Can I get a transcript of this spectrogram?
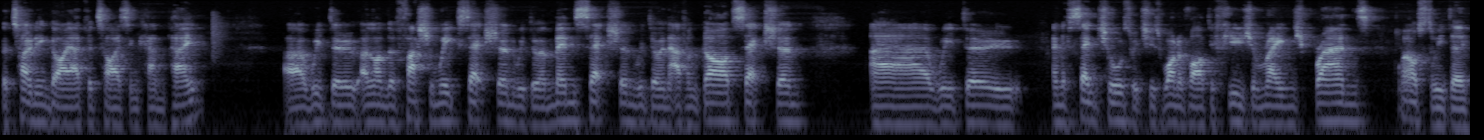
The Toni Guy advertising campaign. Uh, we do a London Fashion Week section. We do a men's section. We do an avant-garde section. Uh, we do an essentials, which is one of our diffusion range brands. What else do we do?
